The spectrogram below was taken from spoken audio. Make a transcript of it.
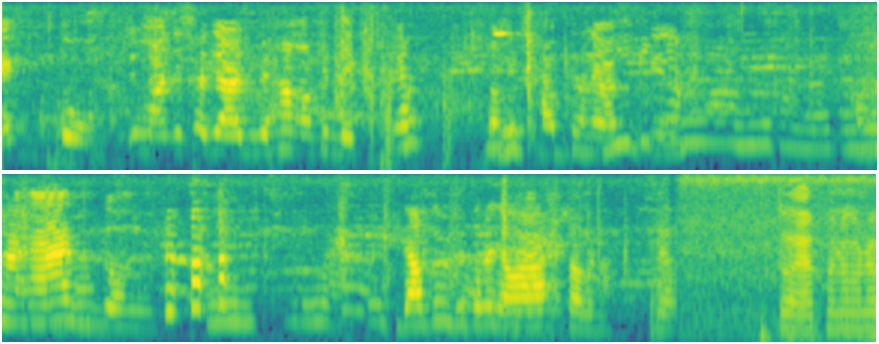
একদম। মাঝে সাঝে আসবে হ্যাঁ আমাকে দেখতে। আমি সাবধানে আসবি না। হ্যাঁ যাও তুমি ভিতরে যাওয়া আসতে হবে না। তো এখন আমরা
